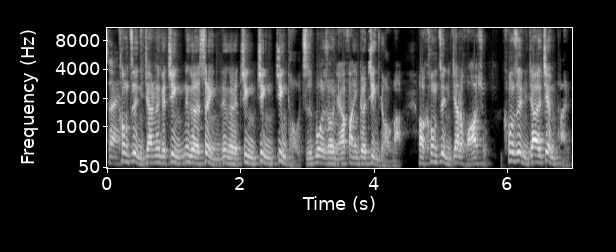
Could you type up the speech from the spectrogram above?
对，控制你家那个镜那个摄影那个镜镜镜头，直播的时候你要放一颗镜头嘛。哦，控制你家的滑鼠，控制你家的键盘，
